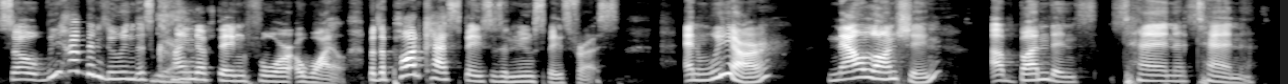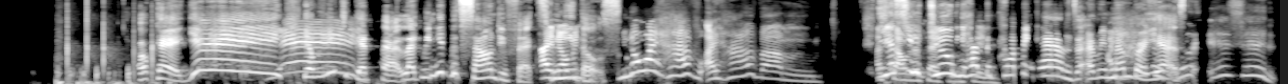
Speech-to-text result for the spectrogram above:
So we have been doing this Yeah. kind of thing for a while, but the podcast space is a new space for us. And we are now launching Abundance 1010. Okay, yay! Yeah, we need to get that. Like, we need the sound effects. I we know, need we- those. You know, I have, I have, um, Yes, you do. You have the clapping hands. I I remember. it. Yes. Where is it?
